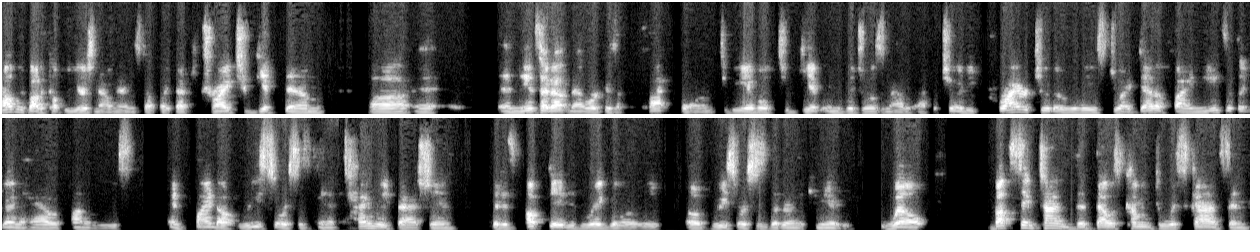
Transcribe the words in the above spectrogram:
probably about a couple years now and stuff like that to try to get them. Uh, and the Inside Out Network is a platform to be able to give individuals an opportunity prior to their release to identify needs that they're going to have upon release and find out resources in a timely fashion that is updated regularly of resources that are in the community. Well, about the same time that that was coming to Wisconsin,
